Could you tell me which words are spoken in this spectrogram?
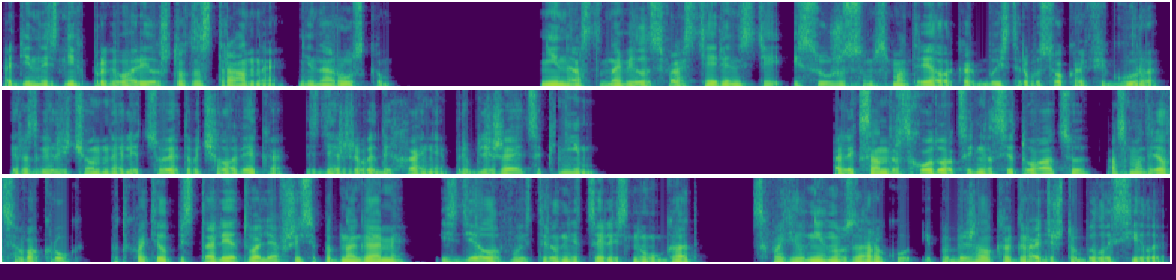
Один из них проговорил что-то странное, не на русском. Нина остановилась в растерянности и с ужасом смотрела, как быстро высокая фигура и разгоряченное лицо этого человека, сдерживая дыхание, приближается к ним. Александр сходу оценил ситуацию, осмотрелся вокруг, подхватил пистолет, валявшийся под ногами, и, сделав выстрел не целясь наугад, схватил Нину за руку и побежал к ограде, что было силы.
